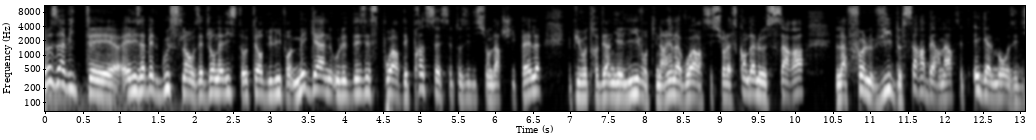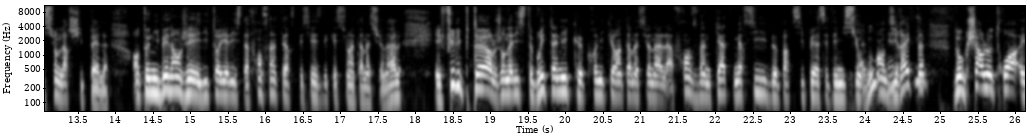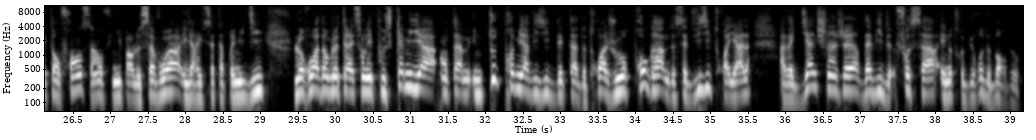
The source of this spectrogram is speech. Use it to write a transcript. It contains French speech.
Nos invités, Elisabeth Gousselan, vous êtes journaliste, auteur du livre Mégane ou le désespoir des princesses, c'est aux éditions de l'Archipel. Et puis votre dernier livre, qui n'a rien à voir, c'est sur la scandaleuse Sarah, La folle vie de Sarah Bernard, c'est également aux éditions de l'Archipel. Anthony Bélanger, éditorialiste à France Inter, spécialiste des questions internationales. Et Philippe Turle, journaliste britannique, chroniqueur international à France 24. Merci de participer à cette émission en direct. Donc Charles III est en France, hein, on finit par le savoir, il arrive cet après-midi. Le roi d'Angleterre et son épouse Camilla entament une toute première visite d'État de trois jours. Programme de cette visite royale avec Diane Schlinger, David Fossard et notre bureau de Bordeaux.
